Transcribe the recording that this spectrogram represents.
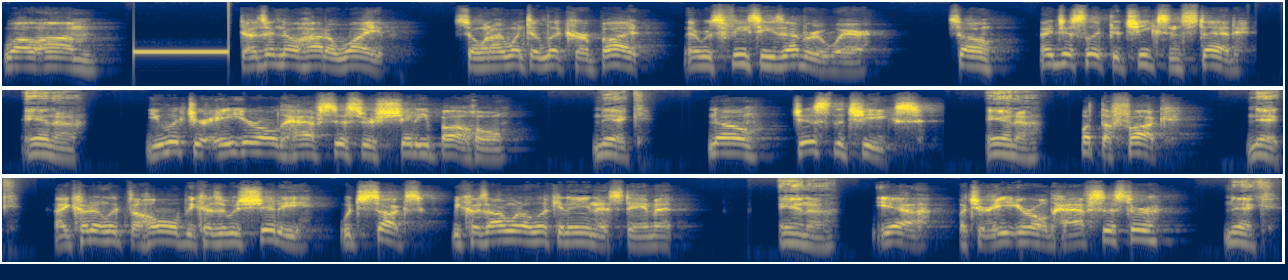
Well, um, doesn't know how to wipe. So when I went to lick her butt, there was feces everywhere. So I just licked the cheeks instead. Anna. You licked your eight year old half sister's shitty butthole. Nick. No, just the cheeks. Anna. What the fuck? Nick. I couldn't lick the hole because it was shitty, which sucks because I want to lick an anus, damn it. Anna. Yeah, but your eight year old half sister? Nick.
